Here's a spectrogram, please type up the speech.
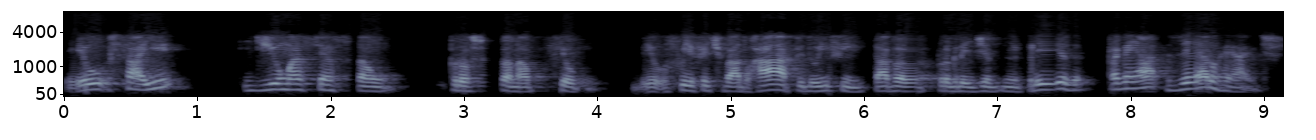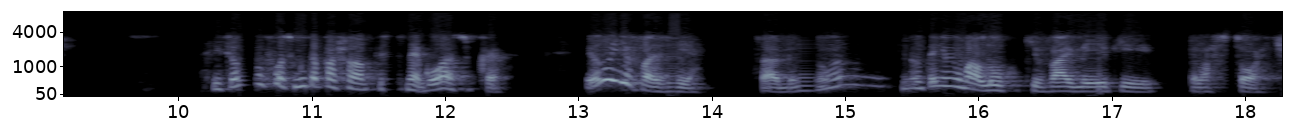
eu saí de uma ascensão profissional que eu, eu fui efetivado rápido, enfim, estava progredindo na empresa, para ganhar zero reais. Assim, se eu não fosse muito apaixonado por esse negócio, cara, eu não iria fazer, sabe? Não, não tem um maluco que vai meio que pela sorte.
